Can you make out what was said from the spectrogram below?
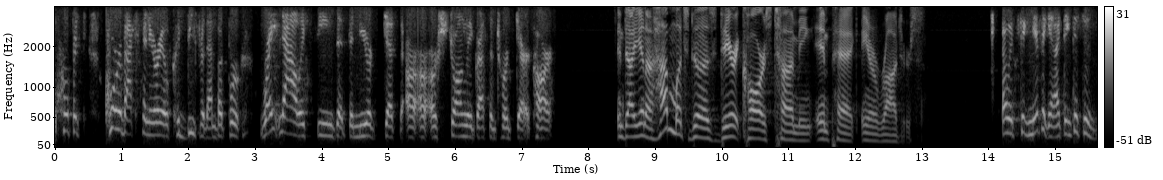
perfect quarterback scenario could be for them. But for right now, it seems that the New York Jets are, are, are strongly aggressive towards Derek Carr. And Diana, how much does Derek Carr's timing impact Aaron Rodgers? Oh, it's significant. I think this is,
